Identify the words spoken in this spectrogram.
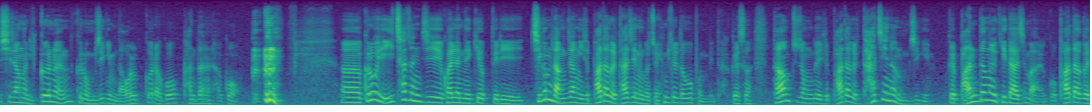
시장을 이끄는 그런 움직임이 나올 거라고 판단을 하고 어, 그리고 이제 2차 전지 관련된 기업들이 지금 당장 이제 바닥을 다지는 것좀 힘들다고 봅니다. 그래서 다음 주 정도 이제 바닥을 다지는 움직임. 그 반등을 기대하지 말고 바닥을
